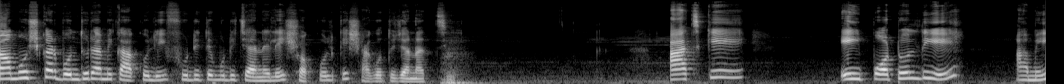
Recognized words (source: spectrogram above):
নমস্কার বন্ধুরা, আমি কাকলি ফুডিতে মুডি চ্যানেলে সকলকে স্বাগত জানাচ্ছি। আজকে এই পটল দিয়ে আমি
